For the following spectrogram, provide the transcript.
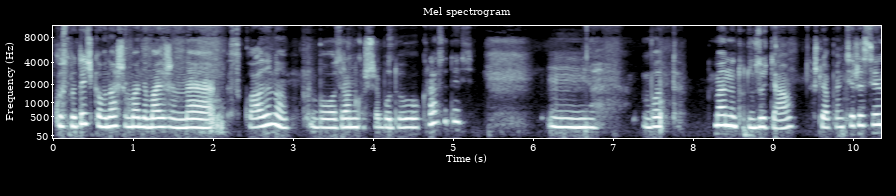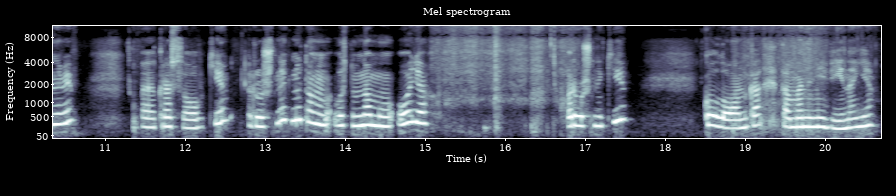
Косметичка вона ще в мене майже не складена, бо зранку ще буду краситись. От в мене тут взуття, шльопанці резинові, е, кросовки, рушник, ну там в основному одяг, рушники, колонка. Там в мене мівіна є.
